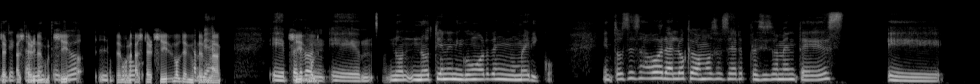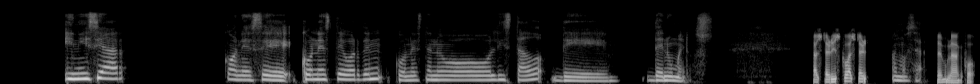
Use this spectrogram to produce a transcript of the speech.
directamente yo lo puedo cambiar. Eh, perdón, eh, no, no tiene ningún orden numérico. Entonces ahora lo que vamos a hacer precisamente es eh, iniciar con, ese, con este orden, con este nuevo listado de, de números. Asterisco. Asterisco. Vamos a En blanco.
